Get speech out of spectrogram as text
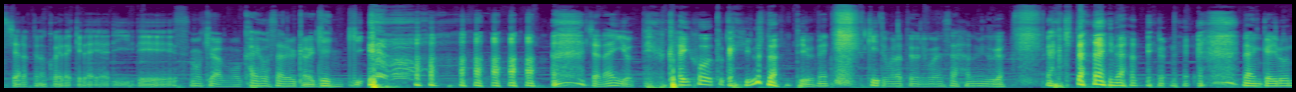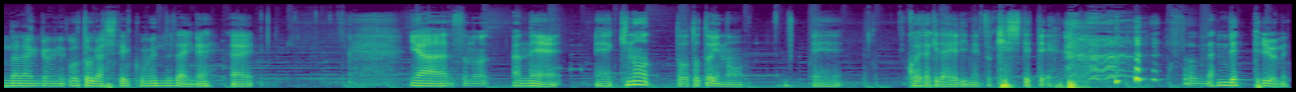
土屋ラップの声だけダイアリーです。もう今日はもう解放されるから元気。じゃないよっていう、解放とか言うなっていうね、聞いてもらってるのにごめんなさい、鼻水が 汚いなっていうね、なんかいろんななんか音がしてごめんなさいね。はい。いやその、あのね、えー、昨日と一昨日の、えー、声だけダイアリーのやつを消しててそう、なんでっていうね。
